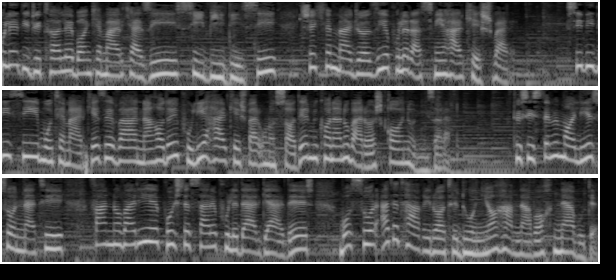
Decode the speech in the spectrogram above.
پول دیجیتال بانک مرکزی CBDC شکل مجازی پول رسمی هر کشوره. CBDC متمرکز و نهادهای پولی هر کشور اونو صادر می‌کنن و براش قانون می‌ذارن. تو سیستم مالی سنتی فناوری پشت سر پول در گردش با سرعت تغییرات دنیا هم نواخت نبوده.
